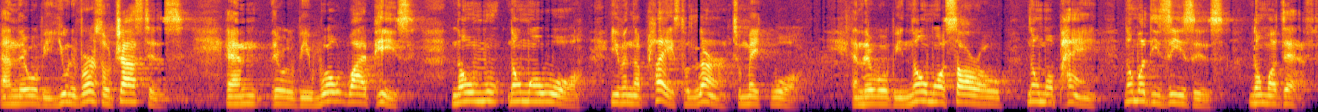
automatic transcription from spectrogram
and there will be universal justice, and there will be worldwide peace. No, no more war, even a place to learn to make war. And there will be no more sorrow, no more pain, no more diseases, no more death.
